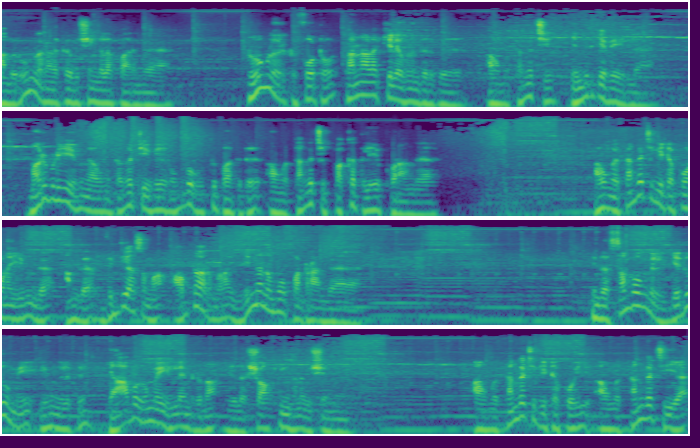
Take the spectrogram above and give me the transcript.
அந்த ரூமில் நடக்கிற விஷயங்களை பாருங்கள் ரூமில் இருக்க ஃபோட்டோ தன்னால் கீழே விழுந்திருக்கு. அவங்க தங்கச்சி எந்திரிக்கவே இல்லை. மறுபடியும் இவங்க அவங்க தங்கச்சியவே ரொம்ப ஒத்து பார்த்துட்டு அவங்க தங்கச்சி பக்கத்துலேயே போகிறாங்க அவங்க தங்கச்சி கிட்ட போன இவங்க அங்கே வித்தியாசமாக அப்நார்மலா என்னென்னமோ பண்ணுறாங்க இந்த சம்பவங்கள் எதுவுமே இவங்களுக்கு ஞாபகமே இல்லைன்றது தான் இதில் ஷாக்கிங்கான விஷயமே. அவங்க தங்கச்சி கிட்ட போய் அவங்க தங்கச்சிய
